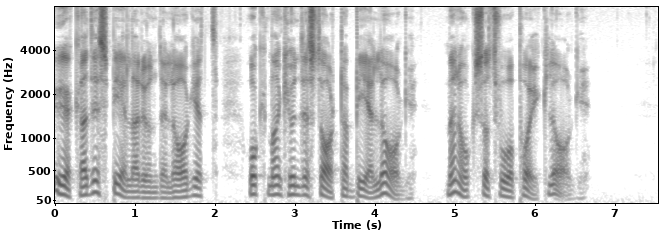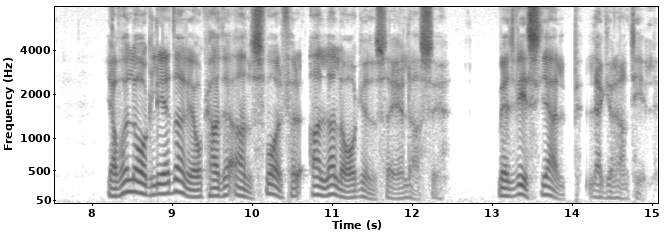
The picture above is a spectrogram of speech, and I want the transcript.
ökade spelarunderlaget och man kunde starta B-lag, men också två pojklag. Jag var lagledare och hade ansvar för alla lagen, säger Lasse. Med viss hjälp, lägger han till.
